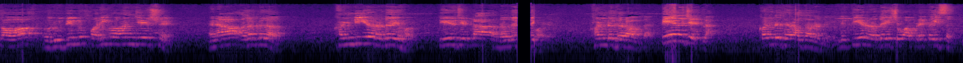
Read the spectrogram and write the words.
તો રુધિરનું પરિવહન જે છે, એના અલગ અલગ ખંડીય હૃદય હોય. તેર જેટલા હૃદય હોય. ખંડ ધરાવતા. તેર જેટલા ખંડ ધરાવતા હૃદય. એટલે તેર હૃદય છે આપણે કહી શકીએ.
